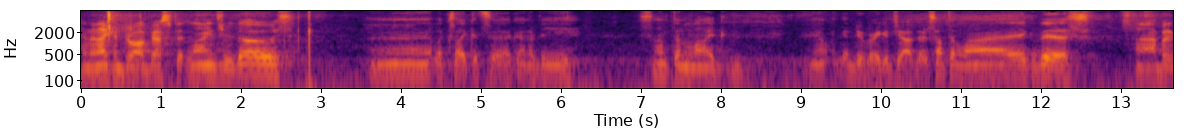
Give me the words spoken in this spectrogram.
and then I can draw a best fit line through those. Uh, it looks like it's uh, going to be something like, you know, I didn't do a very good job there, something like this. Uh, but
